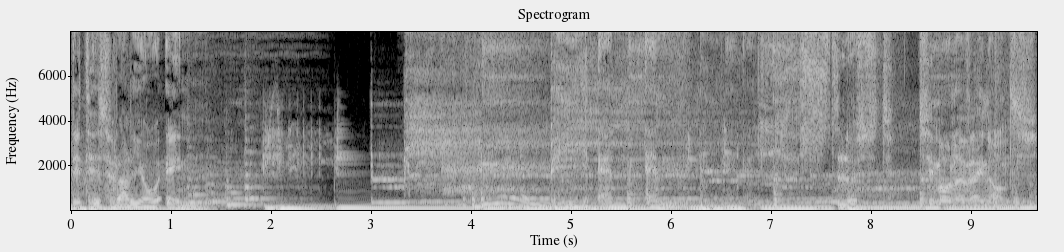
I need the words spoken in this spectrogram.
Dit is Radio 1. BNN. Lust. Simone Wijnands.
